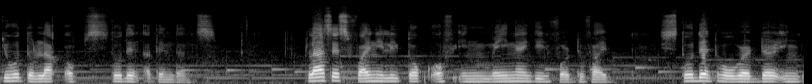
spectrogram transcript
due to lack of student attendance. Classes finally took off in May 1945. Students who were there in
